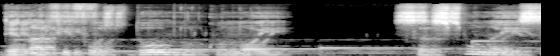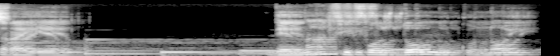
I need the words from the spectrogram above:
de n-ar fi fost Domnul cu noi, să spună Israel. De n-ar fi fost Domnul cu noi,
